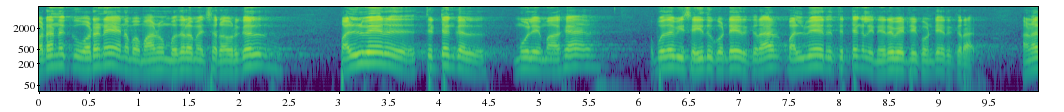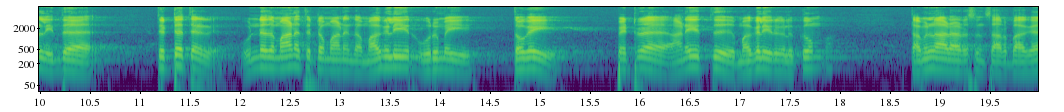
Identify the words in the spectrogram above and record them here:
உடனுக்கு உடனே நம்ம மாண்பு முதலமைச்சர் அவர்கள் பல்வேறு திட்டங்கள் மூலியமாக உதவி செய்து கொண்டே இருக்கிறார். பல்வேறு திட்டங்களை நிறைவேற்றி கொண்டே இருக்கிறார். ஆனால் இந்த திட்டத்தில் உன்னதமான திட்டமான இந்த மகளிர் உரிமை தொகை பெற்ற அனைத்து மகளிர்களுக்கும் தமிழ்நாடு அரசின் சார்பாக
